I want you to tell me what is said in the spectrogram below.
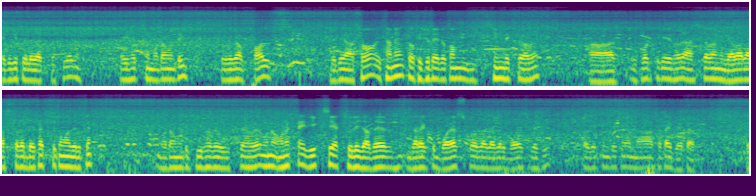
এদিকে চলে যাচ্ছে, ঠিক আছে? এই হচ্ছে মোটামুটি দুর্গা ফলস যদি আসো এখানে, তো কিছুটা এরকম সিন দেখতে পাবে। আর উপর থেকে এইভাবে আসতে হবে, আমি যাওয়ার রাস্তাটা দেখাচ্ছি তোমাদেরকে। মোটামুটি কীভাবে উঠতে হবে মানে অনেকটাই রিক্সি অ্যাকচুয়ালি যাদের, যারা একটু বয়স্ক বা যাদের বয়স বেশি, তাদের কিন্তু এখানে না আসাটাই বেটার তো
